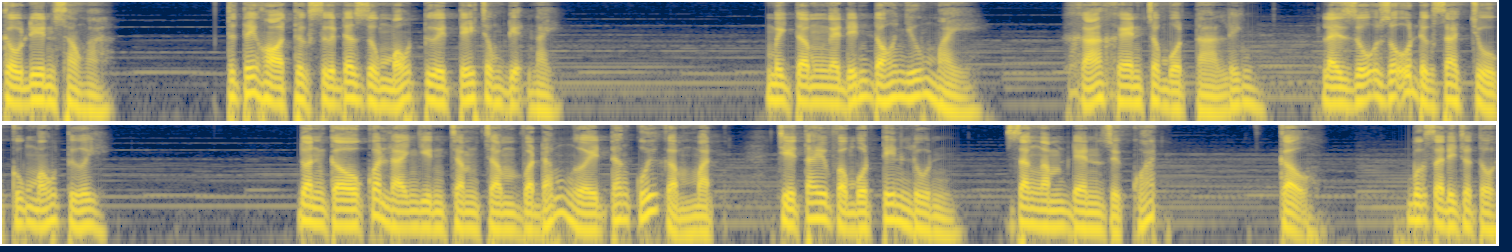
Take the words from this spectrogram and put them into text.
Cậu điên sao hả? Tôi thấy họ thực sự đã dùng máu tươi tế trong điện này. Minh tâm ngày đến đó nhíu mày, Khá khen cho một tà linh, lại dỗ dỗ được gia chủ cung máu tươi. Đoàn cầu qua lại nhìn chầm chầm vào đám người đang cúi gằm mặt, Chỉ tay vào một tên lùn ra ngầm đen rồi quát. Cậu, Bước ra đi cho tôi.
